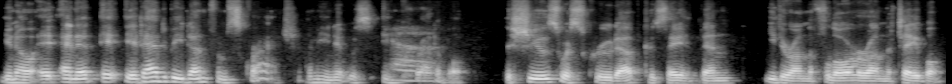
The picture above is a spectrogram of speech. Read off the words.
you know it, and it, it, it had to be done from scratch. I mean it was incredible. yeah the shoes were screwed up because they had been either on the floor or on the table.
